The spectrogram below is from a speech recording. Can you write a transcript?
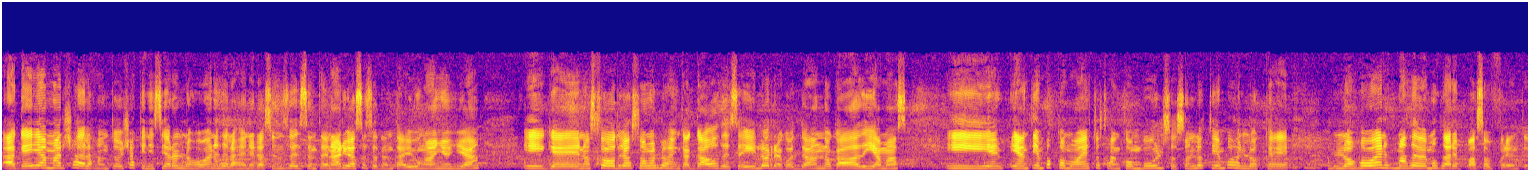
aquella marcha de las antorchas que iniciaron los jóvenes de la generación del centenario hace 71 años ya y que nosotros somos los encargados de seguirlo recordando cada día más. Y en, tiempos como estos tan convulsos, son los tiempos en los que los jóvenes más debemos dar el paso al frente.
